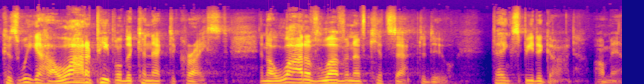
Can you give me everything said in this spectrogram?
because we got a lot of people to connect to Christ and a lot of loving of Kitsap to do. Thanks be to God. Amen.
